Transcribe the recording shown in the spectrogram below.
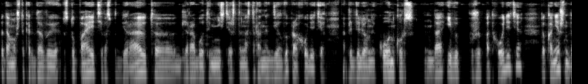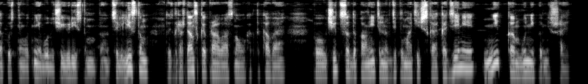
потому что когда вы поступаете, вас подбирают э, для работы в Министерстве иностранных дел, вы проходите определенный конкурс, да, и вы уже подходите, то, конечно, допустим, вот не будучи юристом, а цивилистом, то есть гражданское право основа как таковая, поучиться дополнительно в дипломатической академии никому не помешает.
